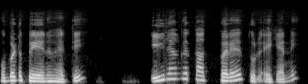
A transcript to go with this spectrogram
ඔබට පේනවා ඇති ඊළඟ තත්පරය තුල ඒ කියන්නේ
